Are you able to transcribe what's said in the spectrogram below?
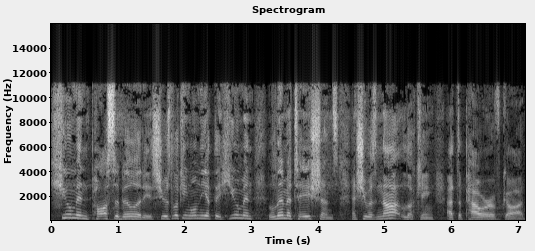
human possibilities. She was looking only at the human limitations, and she was not looking at the power of God.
